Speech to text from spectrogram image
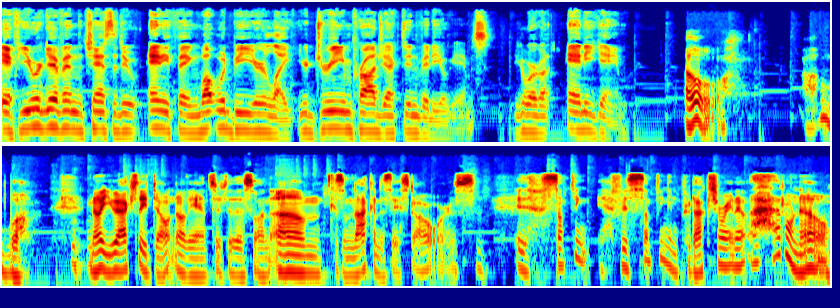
If you were given the chance to do anything, what would be your like your dream project in video games? You can work on any game. Oh, oh, no, you actually don't know the answer to this one. Um, because I'm not going to say Star Wars. if something, if it's something in production right now, I don't know.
